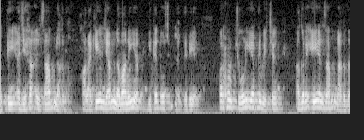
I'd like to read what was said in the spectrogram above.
ਉੱਤੇ ਅਜਿਹਾ ਇਲਜ਼ਾਮ ਲੱਗਦਾ। ਹਾਲਾਂਕਿ ਇਹ ਇਲਜ਼ਾਮ ਨਵਾਂ ਨਹੀਂ ਹੈ ਬੀਤੇ ਦੌਰ 'ਚ ਲੱਗਦੇ ਰਹੇ ਪਰ ਹੁਣ ਚੋਣ ਈਅਰ ਦੇ ਵਿੱਚ ਅਗਰ ਇਹ ਇਲਜ਼ਾਮ ਲੱਗਦਾ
